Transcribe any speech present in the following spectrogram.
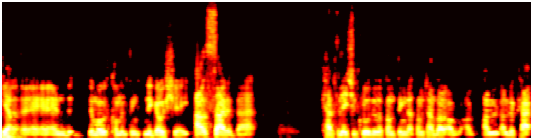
yeah, uh, and the most common thing to negotiate. Outside of that, cancellation clauses are something that sometimes I, I, I look at,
